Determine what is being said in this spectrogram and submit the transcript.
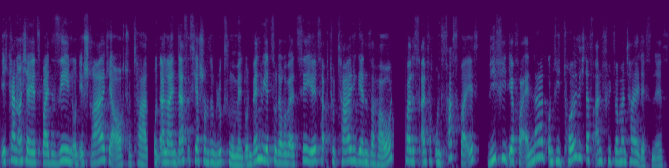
Ich kann euch ja jetzt beide sehen und ihr strahlt ja auch total. Und allein das ist ja schon so ein Glücksmoment. Und wenn du jetzt so darüber erzählst, habe ich total die Gänsehaut, weil es einfach unfassbar ist, wie viel ihr verändert und wie toll sich das anfühlt, wenn man Teil dessen ist.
